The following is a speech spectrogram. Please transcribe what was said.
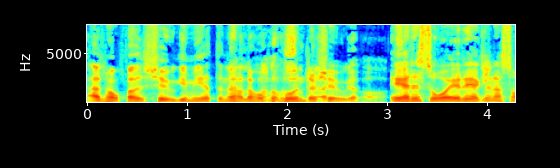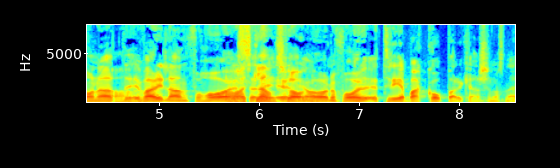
Han hoppade 20 meter när alla hoppade 120. Är det så? Är reglerna sådana att varje land får ha... Ja, ett landslag. Ja, de får ha tre backhoppare kanske. Något sånt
